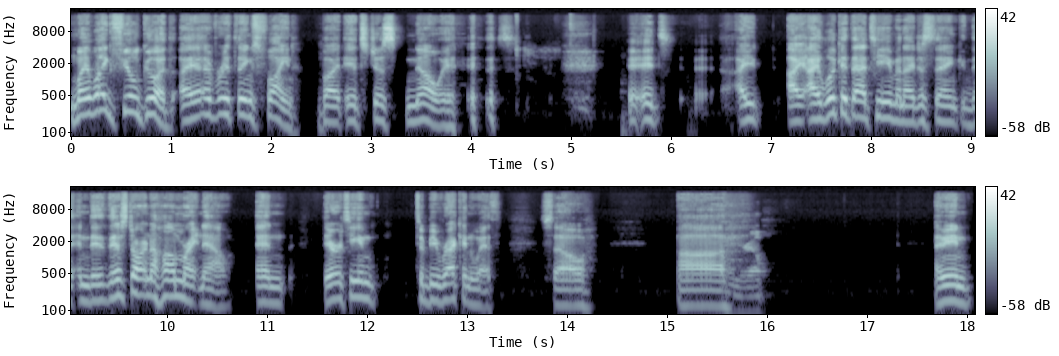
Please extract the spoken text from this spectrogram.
My leg feel good. I, everything's fine, but it's just no. It's it's I I I look at that team and I just think and they're starting to hum right now, and they're a team to be reckoned with. So, uh, Unreal. I mean,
